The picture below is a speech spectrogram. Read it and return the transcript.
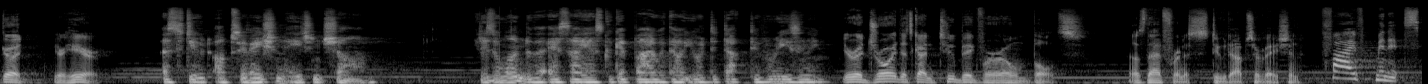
Good. You're here. Astute observation, Agent Shan. It is a wonder the SIS could get by without your deductive reasoning. You're a droid that's gotten too big for her own bolts. How's that for an astute observation? Five minutes.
